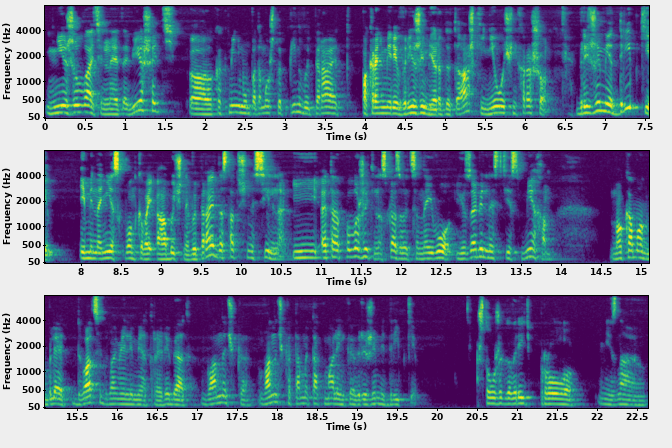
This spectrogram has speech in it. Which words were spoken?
нежелательно это вешать, э, как минимум потому, что пин выпирает, по крайней мере в режиме RDTA не очень хорошо. В режиме дрипки, именно не сквонковой, а обычной, выпирает достаточно сильно. И это положительно сказывается на его юзабельности с мехом. Но, come on, блядь, 22 миллиметра, ребят, ванночка, ванночка там и так маленькая в режиме дрипки. Что уже говорить про, не знаю,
